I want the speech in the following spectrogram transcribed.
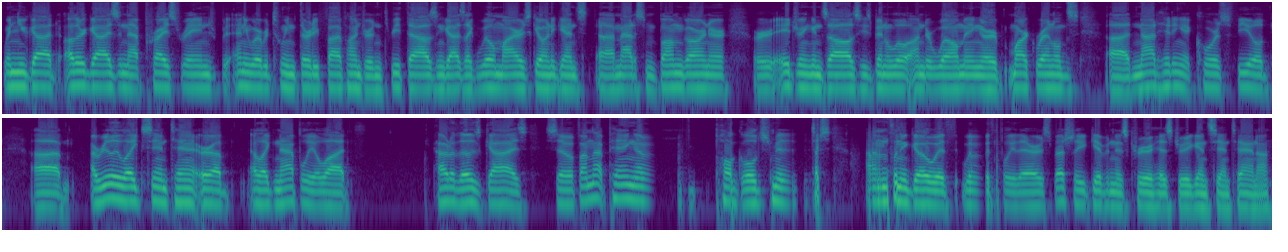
when you got other guys in that price range, but anywhere between 3,500 and 3,000 guys like Wil Myers going against uh, Madison Bumgarner or Adrian Gonzalez, who's been a little underwhelming, or Mark Reynolds uh, not hitting at Coors Field. Uh, I really like Santana, or uh, I like Napoli a lot out of those guys. So if I'm not paying up Paul Goldschmidt, I'm going to go with with Napoli there, especially given his career history against Santana.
